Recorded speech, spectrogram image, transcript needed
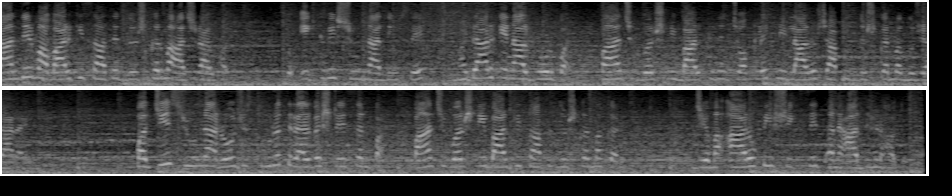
રાંદેરમાં બાળકી સાથે દુષ્કર્મ આચરાયું હતું. તો એકવીસ જૂનના દિવસે ભટાર કેનાલ રોડ પર પાંચ વર્ષની બાળકીને ચોકલેટની લાલચ આપી દુષ્કર્મ ગુજારાયું. પચીસ જૂનના રોજ સુરત રેલવે સ્ટેશન પર પાંચ વર્ષની બાળકી સાથે દુષ્કર્મ કર્યું, જેમાં આરોપી શિક્ષિત અને આધેડ હતો.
